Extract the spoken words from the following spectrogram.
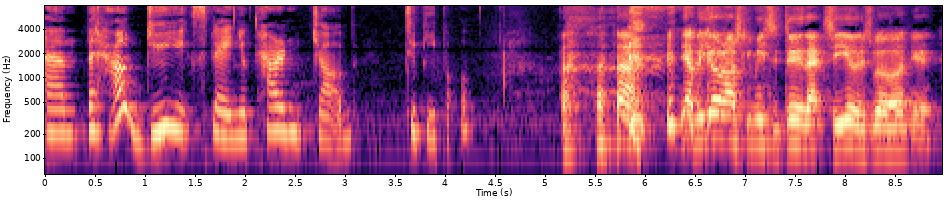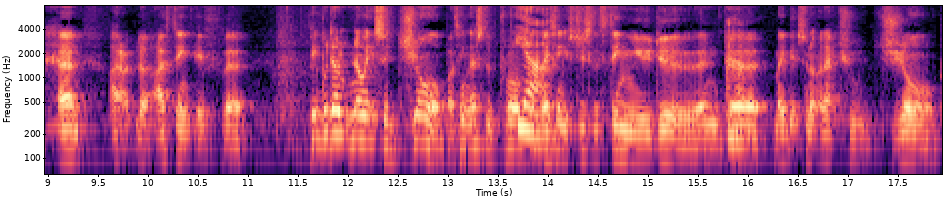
Um, but how do you explain your current job to people? yeah, but you're asking me to do that to you as well, aren't you? Um, I, look, I think if uh, people don't know it's a job, I think that's the problem. Yeah. They think it's just the thing you do, and uh, Uh-huh. maybe it's not an actual job.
